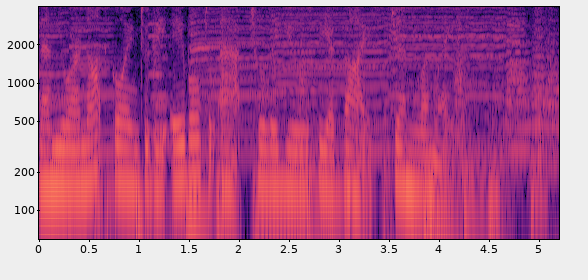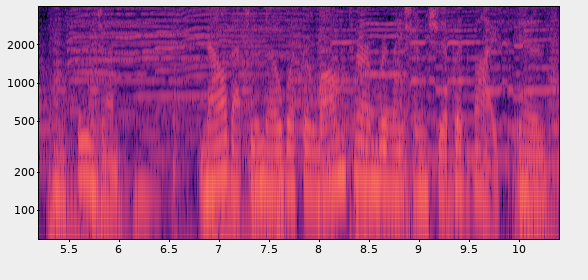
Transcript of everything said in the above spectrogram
then you are not going to be able to actually use the advice genuinely. Conclusion Now that you know what the long-term relationship advice is,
